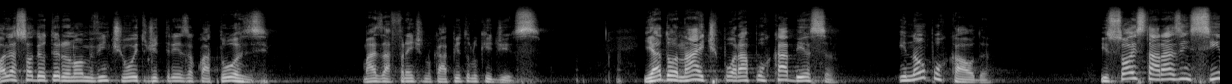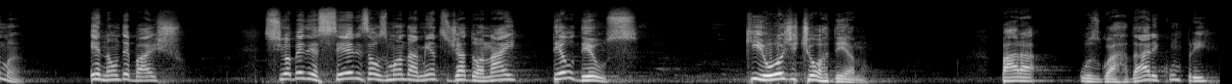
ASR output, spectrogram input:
Olha só Deuteronômio 28, de 13 a 14, mais à frente no capítulo que diz: E Adonai te porá por cabeça, e não por cauda, e só estarás em cima e não debaixo. se obedeceres aos mandamentos de Adonai, teu Deus, que hoje te ordeno, para os guardar e cumprir.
